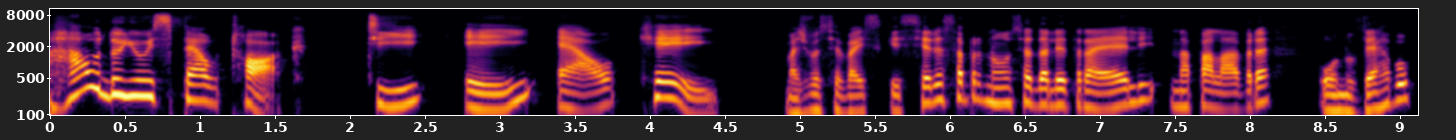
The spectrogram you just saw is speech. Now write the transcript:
How do you spell talk? T-A-L-K. Mas você vai esquecer essa pronúncia da letra L na palavra ou no verbo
